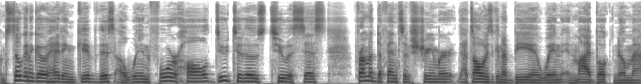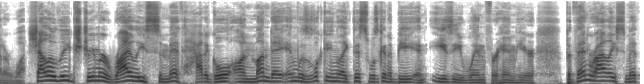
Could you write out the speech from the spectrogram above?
I'm still going to go ahead and give this a win for Hall due to those two assists from a defensive streamer. That's always going to be a win in my book, no matter what. Shallow League streamer Riley Smith had a goal on Monday and was looking like this was going to be an easy win for him here. But then Riley Smith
